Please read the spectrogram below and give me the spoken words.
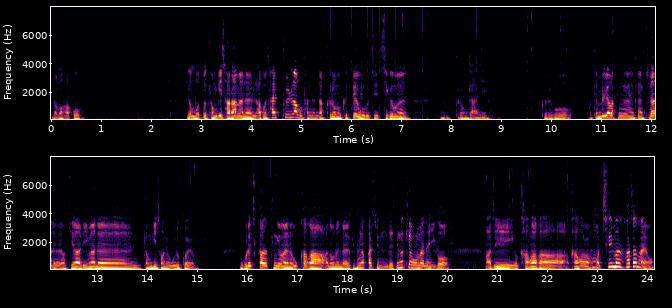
넘어가고. 이건 뭐 또 경기 잘하면은 라브 살 풀라브 받는다? 그러면 그때 오르지. 지금은 음, 그런 게 아니에요. 그리고 뭐 덴벨레 같은 경우에는 그냥 기다려요. 기다리면은 경기 전에 오를 거예요 고레츠카 같은 경우에는 오카가 안 오른다 이렇게 생각할 수 있는데 생각해 보면은 이거 아직 이거 강화가 강화를 한번 칠만 하잖아요.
